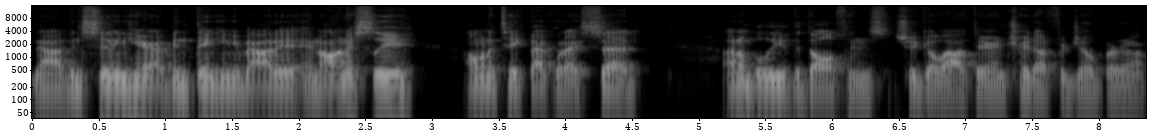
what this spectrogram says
Now, I've been sitting here, I've been thinking about it, and honestly, I want to take back what I said. I don't believe the Dolphins should go out there and trade up for Joe Burrow.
